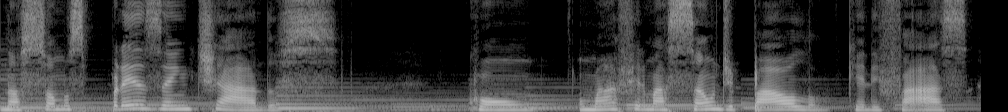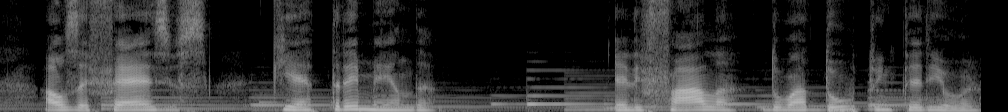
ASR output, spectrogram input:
nós somos presenteados com uma afirmação de Paulo que ele faz aos Efésios que é tremenda. Ele fala do adulto interior.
